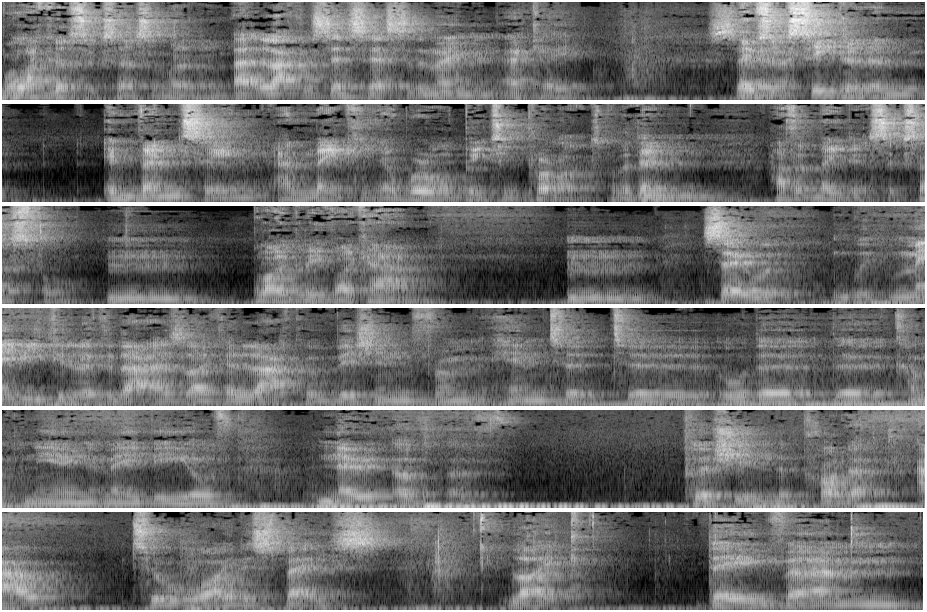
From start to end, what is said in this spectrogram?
Well, lack of success at the moment. uh, lack of success at the moment. Okay, so They've succeeded in inventing and making a world beating product, but they don't haven't made it successful. Mm. But I believe I can. So w- w- maybe you could look at that as like a lack of vision from him to, to or the, the company owner maybe of no of, of pushing the product out to a wider space. Like they've um,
